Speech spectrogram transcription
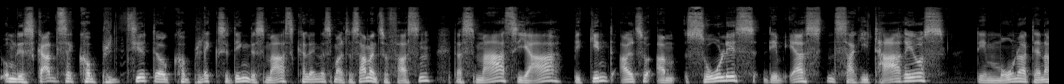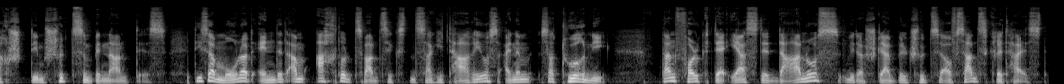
um das ganze komplizierte und komplexe Ding des Marskalenders mal zusammenzufassen, das Marsjahr beginnt also am Solis, dem ersten Sagittarius, dem Monat, der nach dem Schützen benannt ist. Dieser Monat endet am 28. Sagittarius, einem Saturni. Dann folgt der erste Danus, wie der Sternbildschütze auf Sanskrit heißt.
